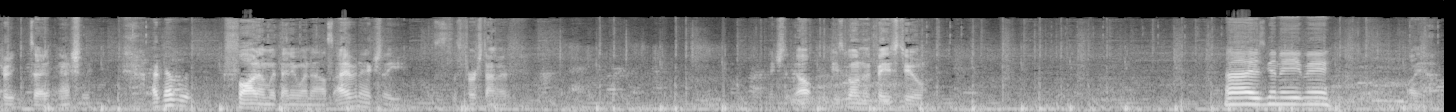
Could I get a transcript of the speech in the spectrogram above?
Pretty exciting, actually. I've never fought him with anyone else. I haven't actually. This is the first time I've. Actually, oh, he's going to phase two. Ah, he's gonna eat me. Oh yeah.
